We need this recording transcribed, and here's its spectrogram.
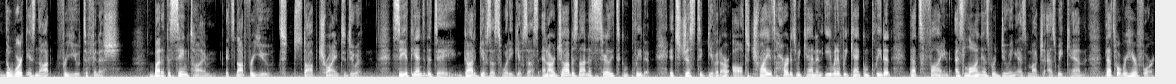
the work is not for you to finish, but at the same time, it's not for you to stop trying to do it. See, at the end of the day, God gives us what He gives us, and our job is not necessarily to complete it. It's just to give it our all, to try as hard as we can. And even if we can't complete it, that's fine, as long as we're doing as much as we can. That's what we're here for.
